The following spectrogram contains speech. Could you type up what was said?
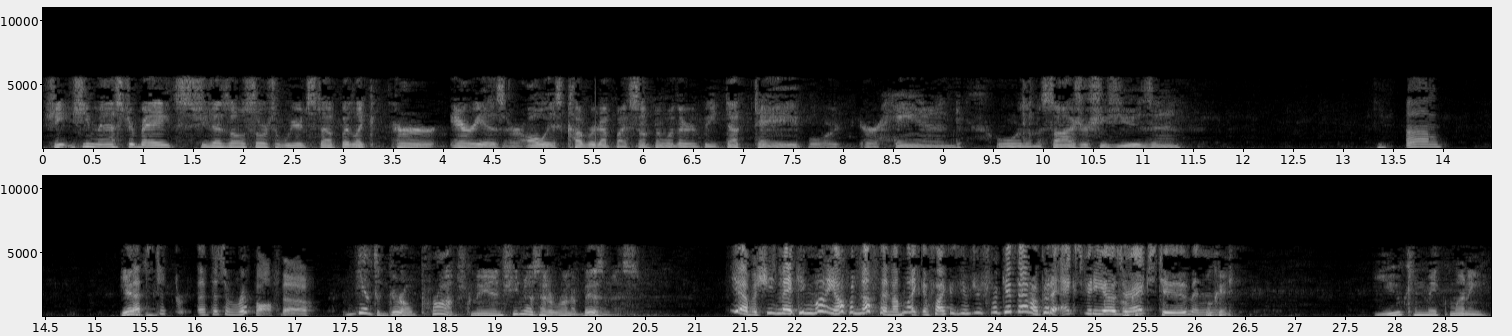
she she masturbates. She does all sorts of weird stuff, but like her areas are always covered up by something, whether it be duct tape or her hand or the massager she's using. Um. Yeah, that's just that's a ripoff, though. Give the girl props, man. She knows how to run a business. Yeah, but she's making money off of nothing. I'm like, if I could just forget that, I'll go to X videos or okay. XTube and. Okay. You can make money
